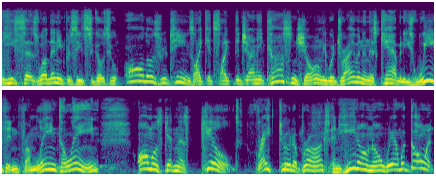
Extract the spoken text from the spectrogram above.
he says, well, then he proceeds to go through all those routines, like it's like the Johnny Carson show, only we're driving in this cab and he's weaving from lane to lane, almost getting us killed right through the Bronx, and he don't know where we're going.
